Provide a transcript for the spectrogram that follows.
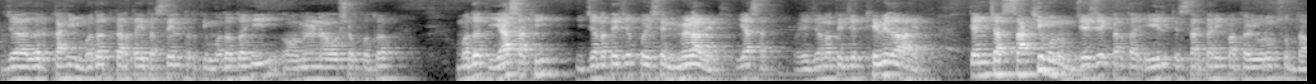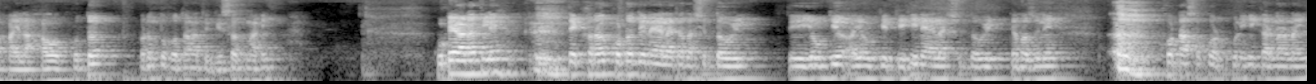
ज्या जर काही मदत करता येत असेल तर ती मदतही मिळणं आवश्यक होतं. मदत यासाठी जनतेचे पैसे मिळावेत यासाठी म्हणजे जनतेचे ठेवीदार आहेत त्यांच्या साखी म्हणून जे जे करता येईल ते सरकारी पातळीवरून सुद्धा पाहायला हवं होतं परंतु होताना ते दिसत नाही. कुठे अडकले ते खरं खोटं ते न्यायालयात आता सिद्ध होईल. ते योग्य अयोग्य तेही न्यायालयात सिद्ध होईल. त्या बाजूने खोटा सपोर्ट कोणीही करणार नाही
